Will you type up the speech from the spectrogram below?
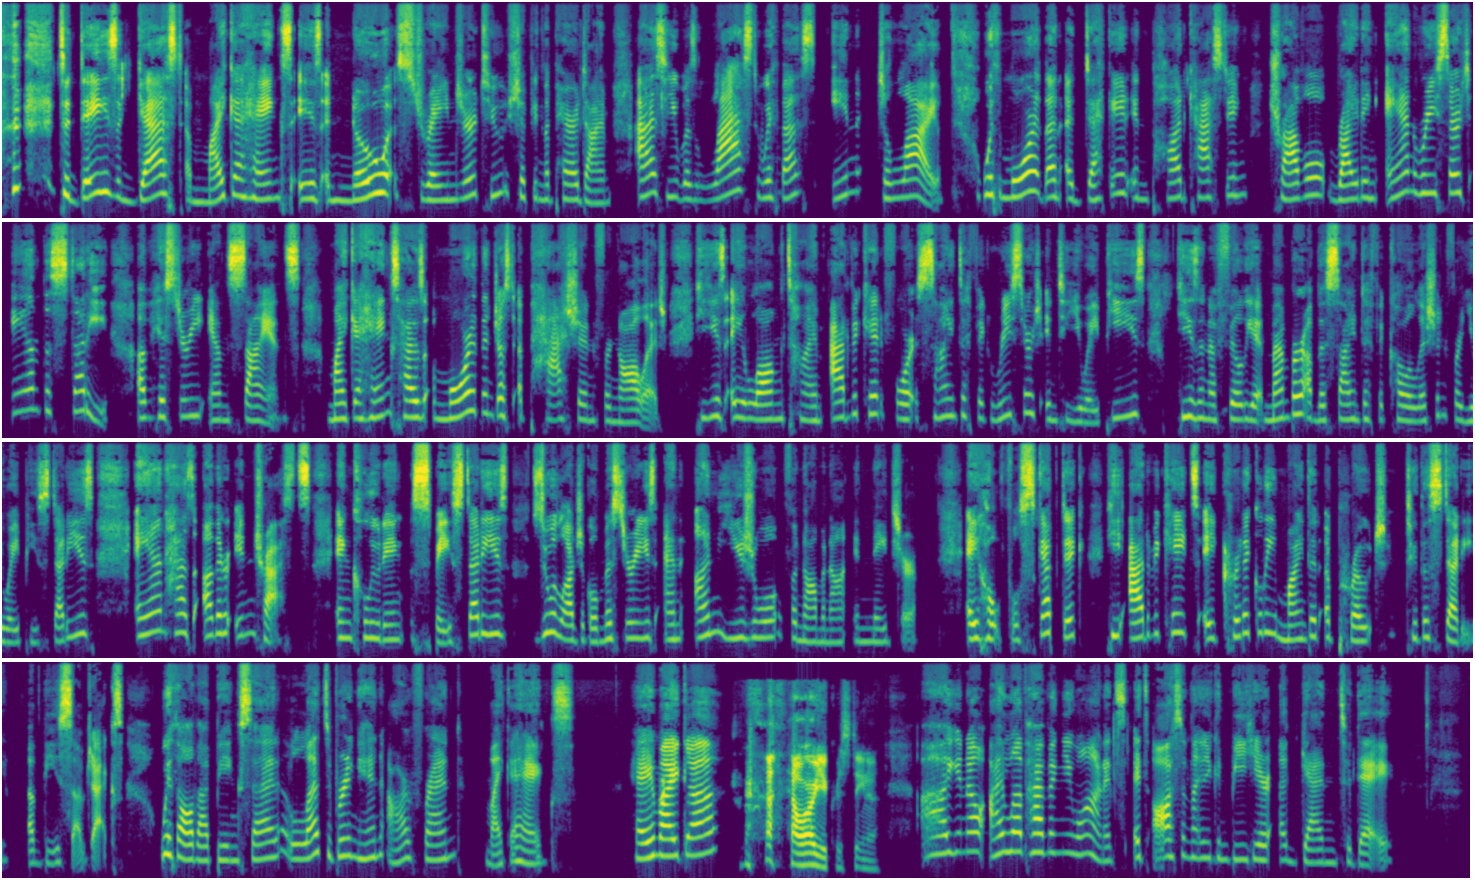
Today's guest, Micah Hanks, is no stranger to shifting the paradigm as he was last with us in July. With more than a decade in podcasting, travel, writing, and research, and the study of history and science, Micah Hanks has more than just a passion for knowledge. He is a longtime advocate for scientific research into UAPs. He's an affiliate member of the Scientific Coalition for UAP Studies and has other interests, including space studies, zoological mysteries, and unusual phenomena in nature. A hopeful skeptic, he advocates a critically minded approach to the study of these subjects. With all that being said, let's bring in our friend, Micah Hanks. Hey, Micah. How are you, Christina? Uh, you know, I love having you on. It's it's awesome that you can be here again today.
